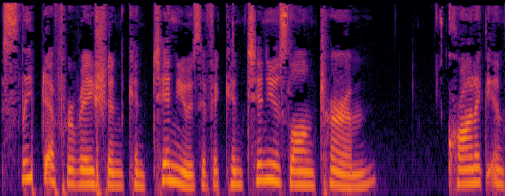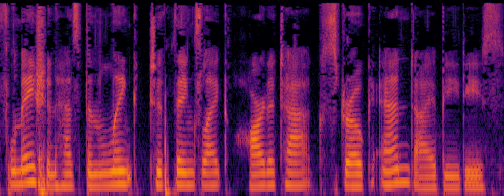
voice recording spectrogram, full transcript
Sleep deprivation continues. If it continues long term, chronic inflammation has been linked to things like heart attack, stroke, and diabetes.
